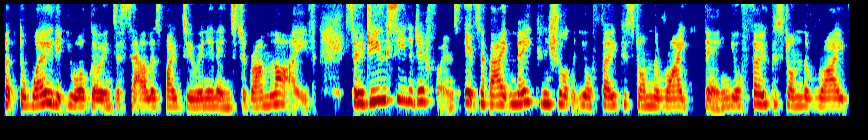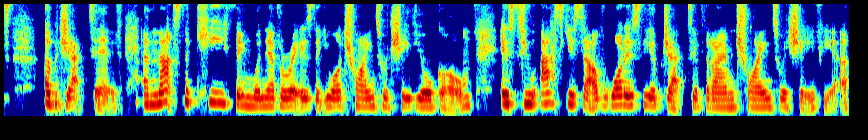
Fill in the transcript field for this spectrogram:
but the way that you are going to sell is by doing an Instagram live. So do you see the difference? It's about making sure that you're focused on the right thing, you're focused on the right objective. And that's the key thing whenever it is that you are trying to achieve your goal is to ask yourself, what is the objective that I am trying to achieve here?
